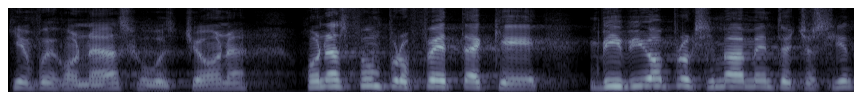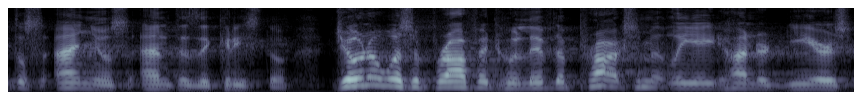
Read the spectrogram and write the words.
¿Quién fue Jonás? Who was Jonah? Jonás fue un profeta que vivió aproximadamente 800 años antes de Cristo. Jonah was a prophet who lived approximately 800 years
